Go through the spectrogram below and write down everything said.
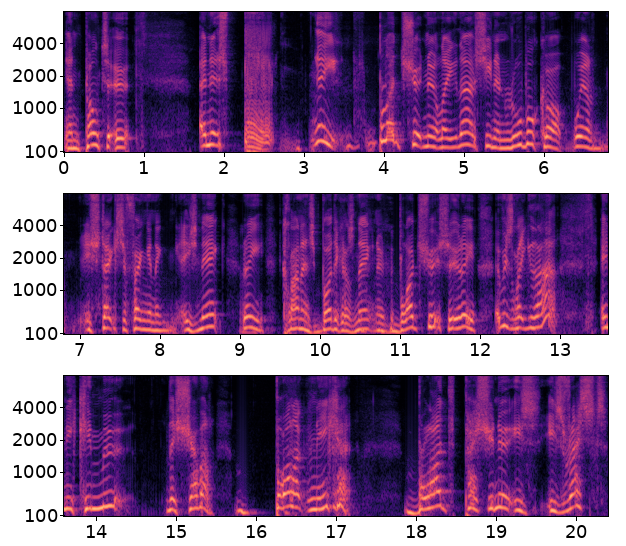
and pulled it out. And it's right, blood shooting out like that scene in Robocop where he sticks the thing in his neck, uh-huh. right? Clarence Boddicker's neck, and blood shoots out, right? It was like that. And he came out the shower, bollock naked, blood pissing out his, his wrist.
